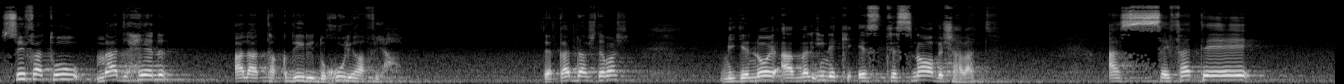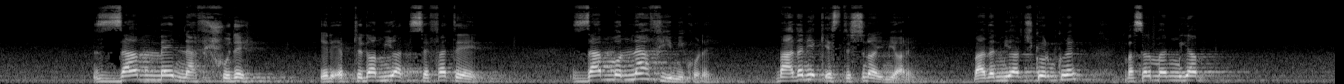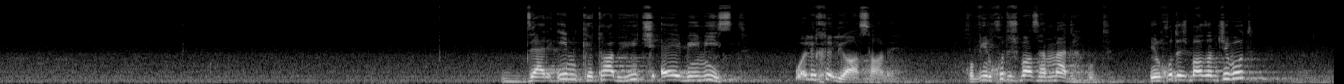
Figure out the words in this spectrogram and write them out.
صفت مدح على تقدیر دخولها فيها. دقت داشته باش. میگه نوع اول اینه که استثناء بشود. از صفت زم نفی شده. یعنی ابتدا میاد صفت زم و نفی می‌کنه. بعدا یک استثنایی میاره. بعدا میاره چیکار می‌کنه؟ مثلا من میگم در این کتاب هیچ عیبی نیست. ولی خیلی آسانه. خب این خودش باز هم مده بود. این خودش باز هم چی بود؟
